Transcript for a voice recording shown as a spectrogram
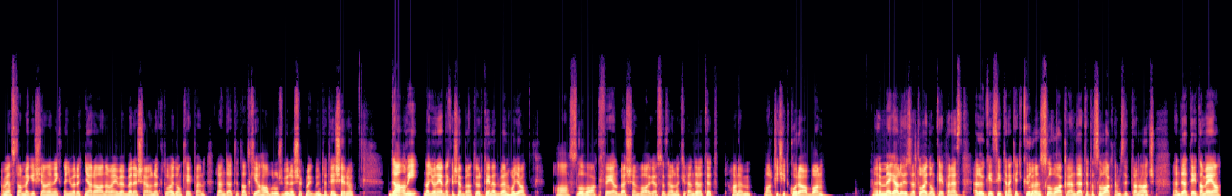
ami aztán meg is jelenik 45 nyarán, amelyben Benes elnök tulajdonképpen rendeltet ad ki a háborús bűnösök megbüntetéséről. De ami nagyon érdekes ebben a történetben, hogy a, a szlovák fél be sem várja ezt az elnöki rendeletet, hanem már kicsit korábban, megelőzve tulajdonképpen ezt, előkészítenek egy külön szlovák rendeletet, a szlovák nemzeti tanács rendeletét, amely a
